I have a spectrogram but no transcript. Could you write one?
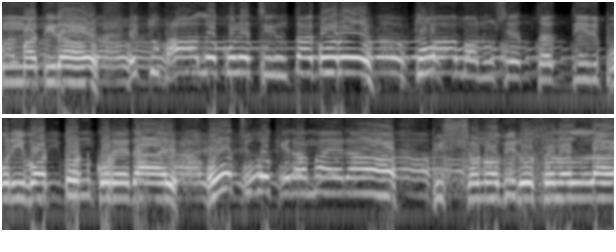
উম্মাতিরা, একটু ভালো করে চিন্তা করো, দোয়া মানুষের তাকদীর পরিবর্তন করে দেয়। ও যুবকেরা, মায়েরা, বিশ্ব নবী রাসূলুল্লাহ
